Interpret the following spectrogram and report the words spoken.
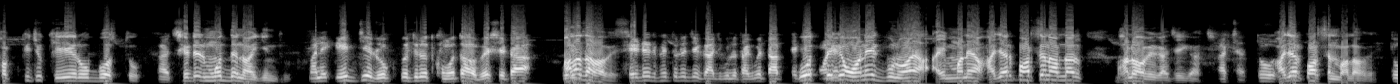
সবকিছু খেয়ে এর অভ্যস্ত। আচ্ছা। সেটের মধ্যে নয় কিন্তু। মানে এর যে রোগ প্রতিরোধ ক্ষমতা হবে সেটা আলাদা হবে শেডের ভেতরে যে গাছগুলো থাকবে তার থেকে ওর থেকে অনেক- গুণ হয়। মানে হাজার পার্সেন্ট আপনার ভালো হবে গাছ এই গাছ। আচ্ছা তো হাজার পার্সেন্ট ভালো হবে। তো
